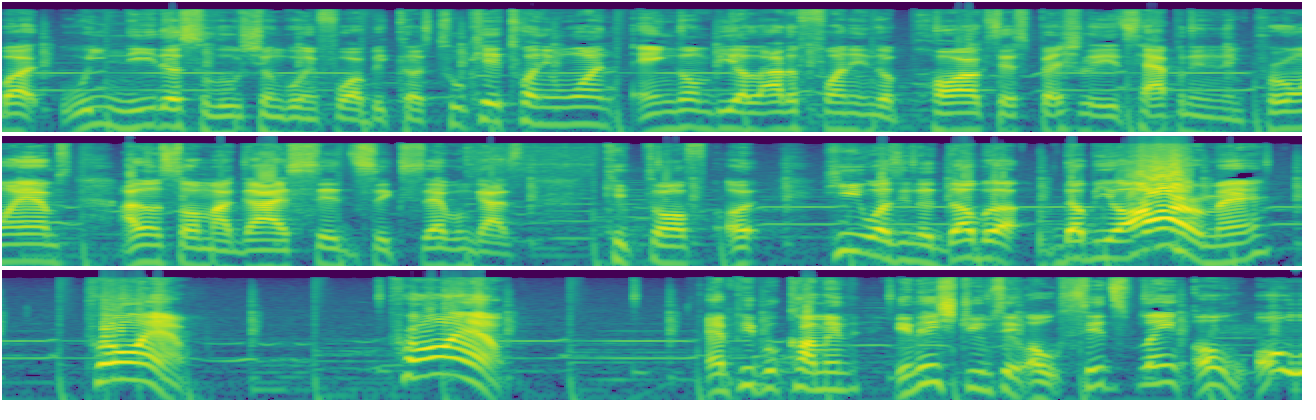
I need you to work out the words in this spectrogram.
but we need a solution going forward because 2K21 ain't gonna be a lot of fun in the parks, especially it's happening in pro-ams. I don't saw my guy Sid67 got kicked off. Uh, he was in the WR, man. Pro-am pro am. And people coming in his stream saying, oh, Sid's playing? Oh, oh,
